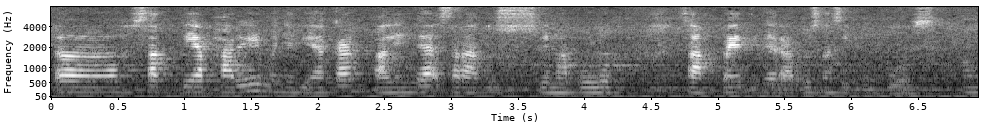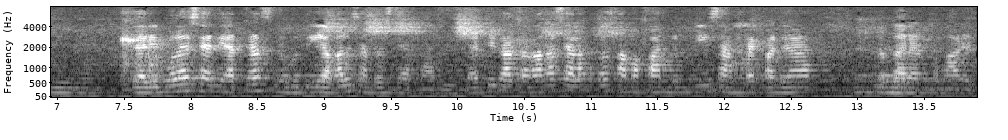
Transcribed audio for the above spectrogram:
eh, setiap hari menyediakan paling nggak 150 sampai 300 nasi bungkus. Dari mulai saya niatkan seminggu tiga kali sampai setiap hari. Berarti katakanlah saya lakukan sama pandemi sampai pada lebaran kemarin.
